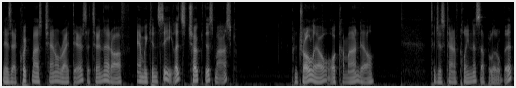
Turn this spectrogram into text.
there's our quick mask channel right there. So turn that off and we can see. Let's choke this mask. Control L or Command L to just kind of clean this up a little bit.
